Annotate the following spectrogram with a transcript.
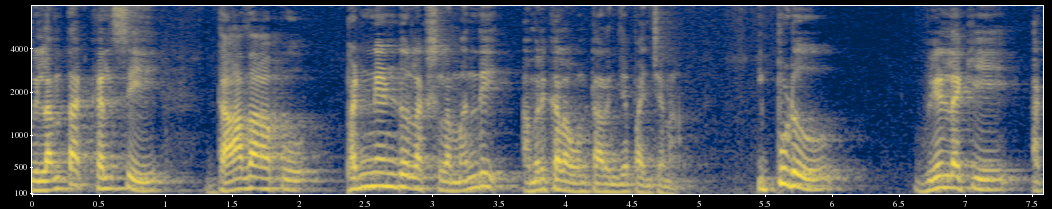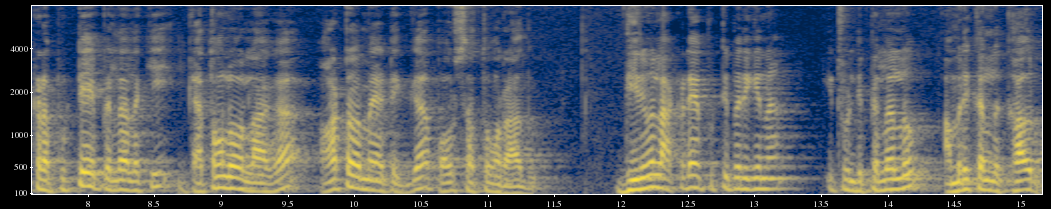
వీళ్ళంతా కలిసి దాదాపు పన్నెండు లక్షల మంది అమెరికాలో ఉంటారని చెప్పి అంచనా. ఇప్పుడు వీళ్ళకి అక్కడ పుట్టే పిల్లలకి గతంలో లాగా ఆటోమేటిక్గా పౌరసత్వం రాదు. దీనివల్ల అక్కడే పుట్టి పెరిగిన ఇటువంటి పిల్లలు అమెరికన్లు కారు.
